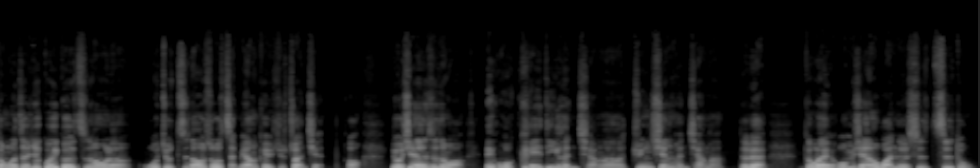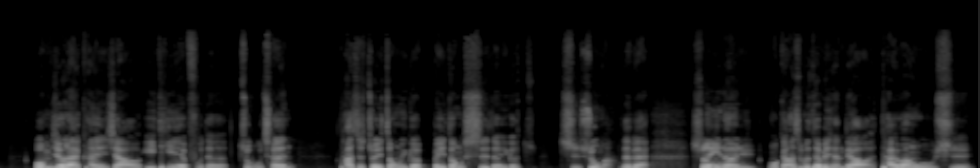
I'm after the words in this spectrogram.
懂了这些规格之后呢，我就知道说怎么样可以去赚钱哦。有些人是什么？诶，我 K D 很强啊，均线很强啊，对不对？各位，我们现在玩的是制度，我们就来看一下 ETF 的组成，它是追踪一个被动式的一个指数嘛，对不对？所以呢，我刚刚是不是特别强调台湾五十、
